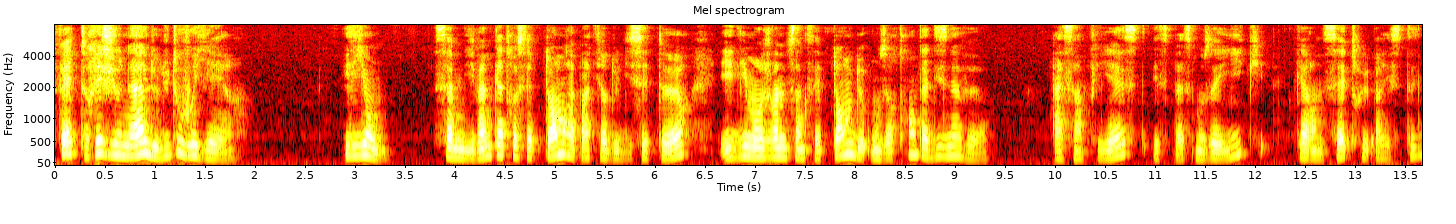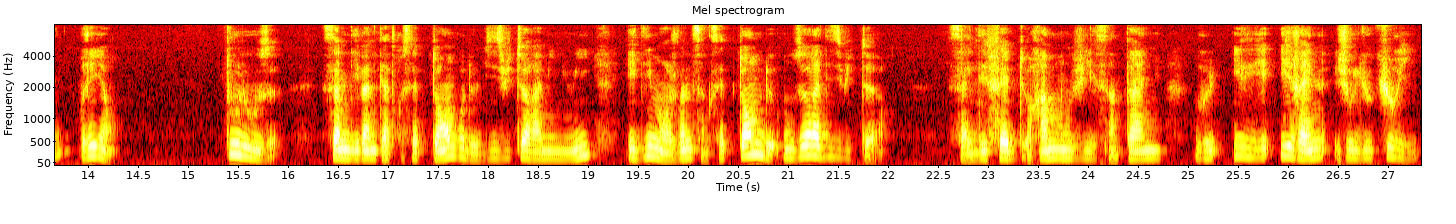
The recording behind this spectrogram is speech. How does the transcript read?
Fête régionale de lutte ouvrière. Lyon, samedi 24 septembre à partir de 17h et dimanche 25 septembre de 11h30 à 19h. À Saint-Priest, espace mosaïque, 47 rue Aristide Briand. Toulouse, samedi 24 septembre de 18h à minuit et dimanche 25 septembre de 11h à 18h. Salle des fêtes de Ramonville-Saint-Agne, rue Irène Joliot-Curie.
